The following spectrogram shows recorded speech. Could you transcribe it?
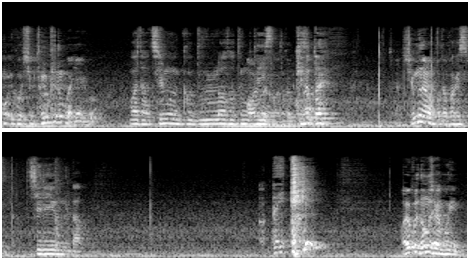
어 이거 지금 등록해놓은 거 아니야 이거? 맞아. 질문 그거 눌러서 어, 있었던 이거 거. 계속 더 해. 자 질문 한번 보도록 하겠습니다. 질의응답. 얼굴 너무 잘 보임.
